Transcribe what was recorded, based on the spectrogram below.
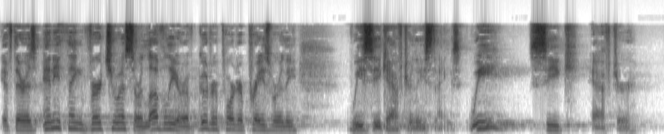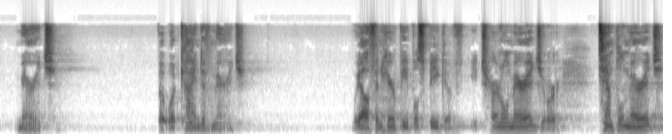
if there is anything virtuous or lovely or of good report or praiseworthy, we seek after these things. We seek after marriage. But what kind of marriage? We often hear people speak of eternal marriage or temple marriage.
